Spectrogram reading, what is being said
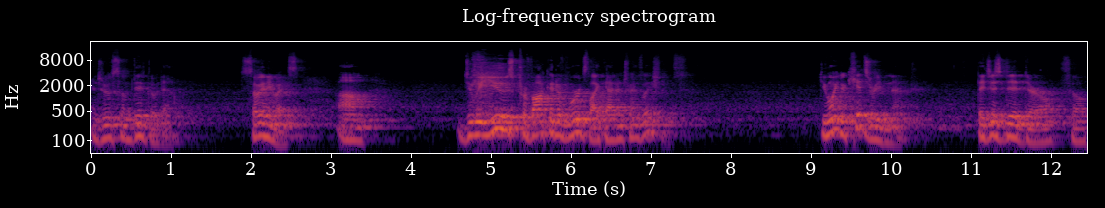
And Jerusalem did go down. So, anyways, um, do we use provocative words like that in translations? Do you want your kids reading that? They just did, Daryl, so.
